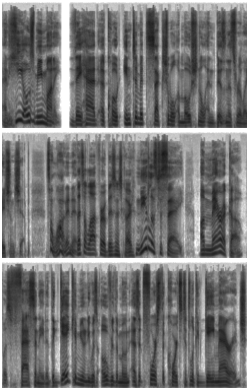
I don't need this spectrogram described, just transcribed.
and he owes me money. They had a quote, intimate sexual, emotional, and business relationship. It's a lot, isn't it? That's a lot for a business card. Needless to say, America was fascinated. The gay community was over the moon as it forced the courts to look at gay marriage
